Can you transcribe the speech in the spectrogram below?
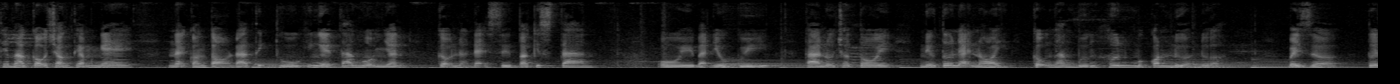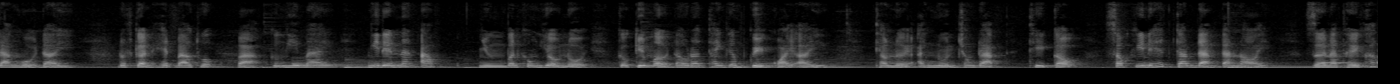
Thế mà cậu chẳng thèm nghe, Lại còn tỏ ra thích thú khi người ta ngộ nhận Cậu là đại sứ Pakistan. Ôi bạn yêu quý Tha lỗi cho tôi Nếu tôi lại nói cậu ngang bướng hơn một con nửa nữa. Bây giờ tôi đang ngồi đây, đốt gần hết bao thuốc và cứ nghĩ mãi, nghĩ đến nát óc, nhưng vẫn không hiểu nổi cậu kiếm ở đâu ra thanh gươm quỷ quái ấy. Theo lời anh nùn trong đạp thì cậu sau khi lấy hết cam đảm đã nói Giờ là thời khắc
